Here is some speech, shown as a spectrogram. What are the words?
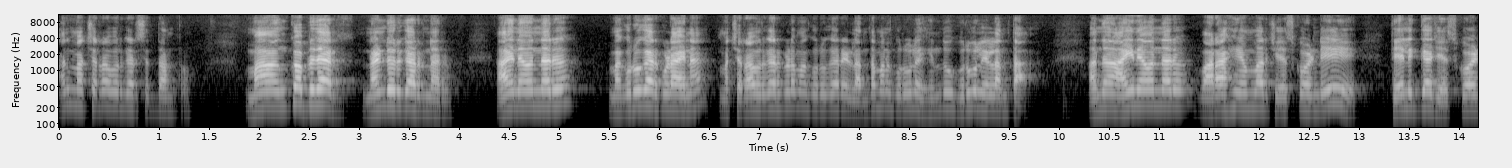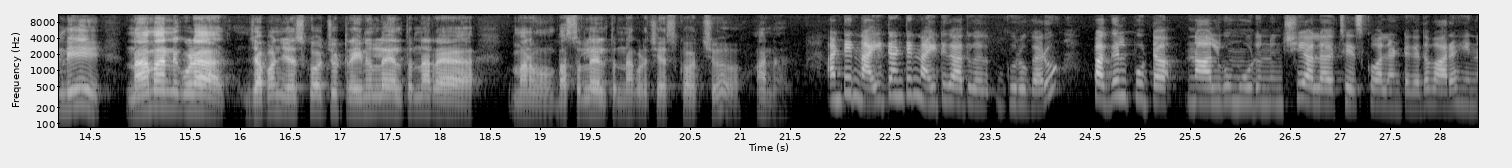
అది మా చిర్రావురు గారి సిద్ధాంతం. మా ఇంకో బ్రదర్ నండూరు గారు ఉన్నారు. ఆయన ఏమన్నారు? మా గురువు గారు కూడా ఆయన మా చిరావురు గారు కూడా మా గురువుగారు. వీళ్ళంతా మన గురువులు హిందూ గురువులు వీళ్ళంతా. అందులో ఆయన ఏమన్నారు? వారాహి అమ్మవారు చేసుకోండి. తేలిగ్గా చేసుకోండి. నామాన్ని కూడా జపం చేసుకోవచ్చు. ట్రైనుల్లో వెళ్తున్నారు మనం బస్సుల్లో వెళ్తున్నా కూడా చేసుకోవచ్చు అన్నారు. అంటే నైట్ అంటే నైట్ కాదు గురుగారు. పగల్ పూట నాలుగు మూడు నుంచి అలా చేసుకోవాలంట కదా వారాహిన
